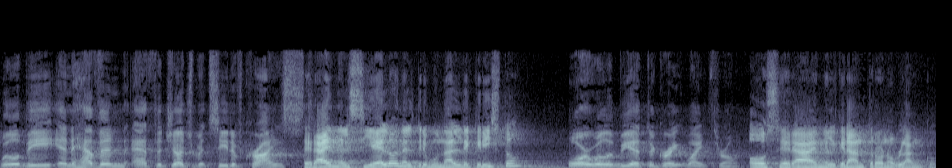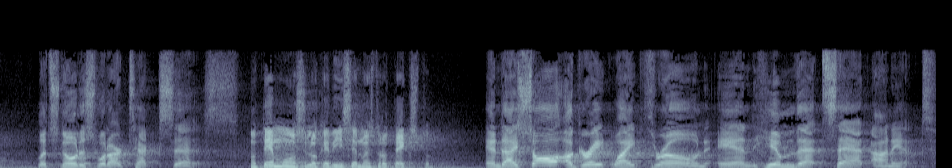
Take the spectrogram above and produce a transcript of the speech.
Will it be in heaven at the judgment seat of Christ? ¿Será en el cielo, en el tribunal de Cristo? Or will it be at the great white throne? ¿O será en el gran trono blanco? Let's notice what our text says. Notemos lo que dice nuestro texto. And I saw a great white throne and him that sat on it.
